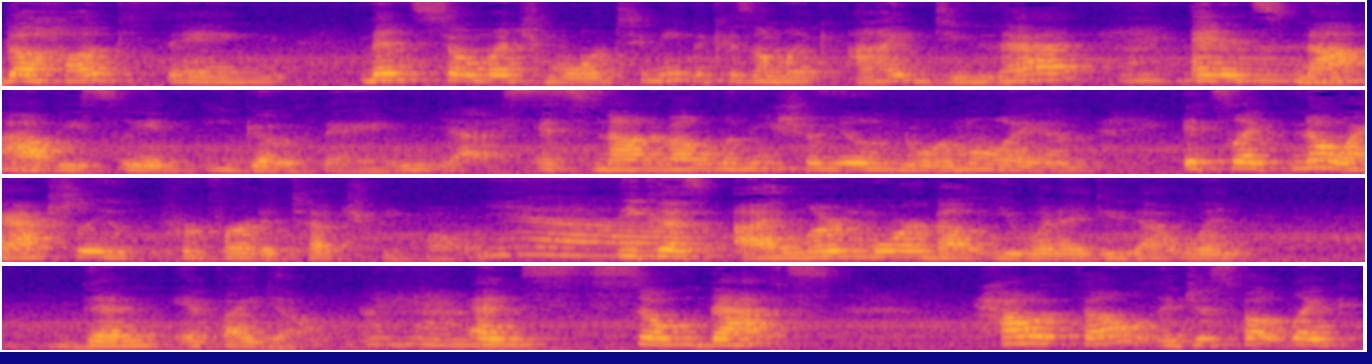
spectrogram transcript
The hug thing meant so much more to me because I'm like, I do that, and it's not obviously an ego thing. Yes. It's not about let me show you how normal I am. It's like, no, I actually prefer to touch people Yeah. because I learn more about you when I do that when than if I don't. Mm-hmm. And so that's how it felt. It just felt like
